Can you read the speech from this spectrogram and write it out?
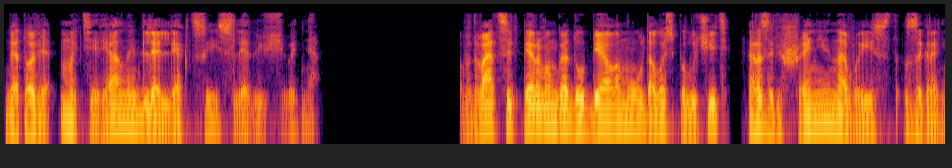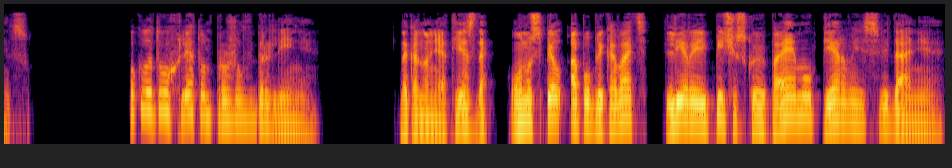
готовя материалы для лекции следующего дня. В 21 году Белому удалось получить разрешение на выезд за границу. Около двух лет он прожил в Берлине. Накануне отъезда он успел опубликовать лироэпическую поэму «Первое свидание»,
